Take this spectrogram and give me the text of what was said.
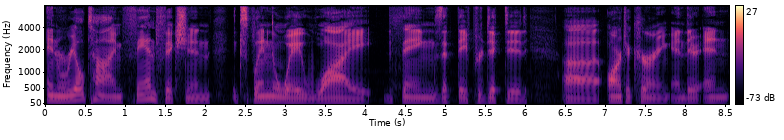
in real time fan fiction explaining away why the things that they've predicted uh, aren't occurring and there and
